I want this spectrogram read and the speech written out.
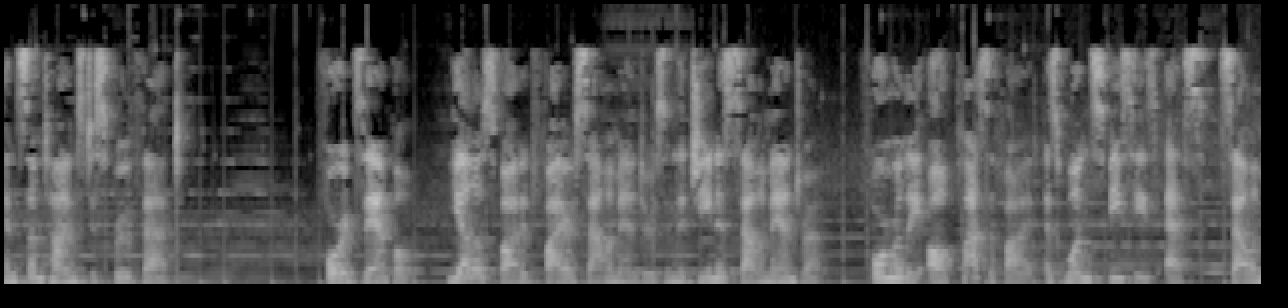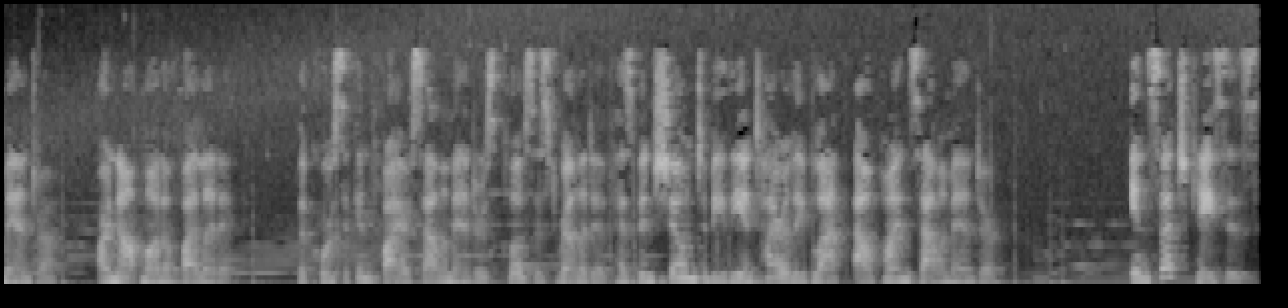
can sometimes disprove that. For example, yellow-spotted fire salamanders in the genus Salamandra, formerly all classified as one species S. salamandra, are not monophyletic. The Corsican fire salamander's closest relative has been shown to be the entirely black alpine salamander. In such cases,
